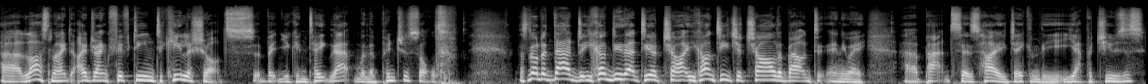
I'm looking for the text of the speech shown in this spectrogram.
last night I drank 15 tequila shots, but you can take that with a pinch of salt. That's not a dad. You can't do that to your child. You can't teach a child about. Anyway, uh, Pat says, Hi, Jake and the Yapper choosers.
